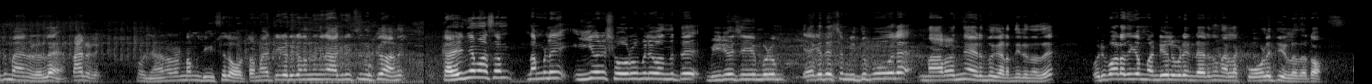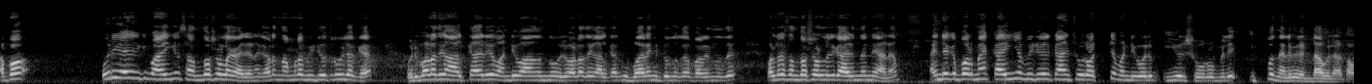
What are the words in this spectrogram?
ഇത് മാനുവൽ അല്ലേ? മാനുവൽ ഓ ഞാൻ ഒരെണ്ണം ഡീസൽ ഓട്ടോമാറ്റിക് എടുക്കണം എന്ന് ഇങ്ങനെ ആഗ്രഹിച്ച് നിൽക്കുകയാണ്. കഴിഞ്ഞ മാസം നമ്മൾ ഈ ഒരു ഷോറൂമിൽ വന്നിട്ട് വീഡിയോ ചെയ്യുമ്പോഴും ഏകദേശം ഇതുപോലെ നിറഞ്ഞായിരുന്നു കിടന്നിരുന്നത്. ഒരുപാടധികം വണ്ടികൾ ഇവിടെ ഉണ്ടായിരുന്നു നല്ല ക്വാളിറ്റി ഉള്ളത് കേട്ടോ അപ്പോൾ ഒരു കാര്യം എനിക്ക് ഭയങ്കര സന്തോഷമുള്ള കാര്യമാണ്. കാരണം നമ്മുടെ വീഡിയോ ത്രൂവിലൊക്കെ ഒരുപാടധികം ആൾക്കാർ വണ്ടി വാങ്ങുന്നു ഒരുപാടധികം ആൾക്കാർക്ക് ഉപകാരം കിട്ടുന്നു എന്നൊക്കെ പറയുന്നത് വളരെ സന്തോഷമുള്ളൊരു കാര്യം തന്നെയാണ്. അതിന്റെയൊക്കെ പുറമെ കഴിഞ്ഞ വീഡിയോയിൽ കാണിച്ച ഒരു ഒറ്റ വണ്ടി പോലും ഈ ഒരു ഷോറൂമിൽ ഇപ്പോൾ നിലവിൽ ഉണ്ടാവില്ല കേട്ടോ.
